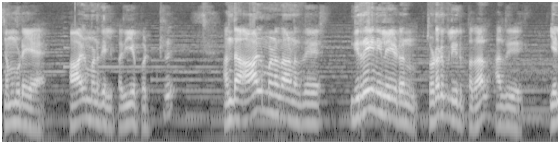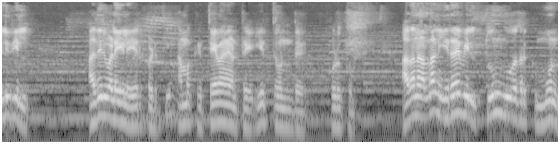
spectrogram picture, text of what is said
நம்முடைய ஆழ்மனதில் பதியப்பட்டு அந்த ஆழ்மனதானது இறைநிலையுடன் தொடர்பில் இருப்பதால் அது எளிதில் அதிர்வலைகளை ஏற்படுத்தி நமக்கு தேவையானவற்றை ஈர்த்து வந்து கொடுக்கும். அதனால்தான் இரவில் தூங்குவதற்கு முன்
